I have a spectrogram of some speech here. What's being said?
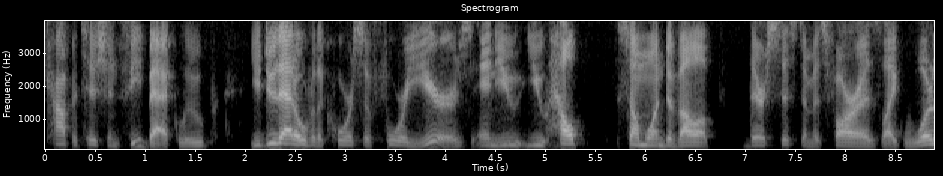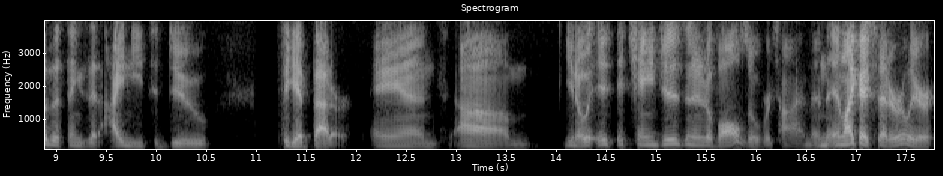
competition feedback loop you do that over the course of four years and you you help someone develop their system as far as like what are the things that i need to do to get better and um, you know it, it changes and it evolves over time and, and like i said earlier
